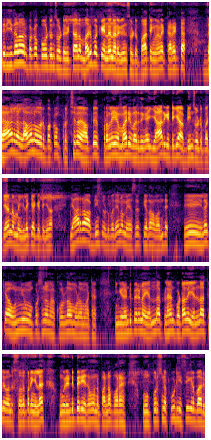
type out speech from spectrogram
சரி இதெல்லாம் ஒரு பக்கம் போட்டுன்னு சொல்லிட்டு விட்டாலும் மறுபக்கம் என்ன நடக்குதுன்னு சொல்லிட்டு பார்த்தீங்கன்னா கரெக்டாக வேறு லெவலில் ஒரு பக்கம் பிரச்சனை அப்படியே பிரளயம் மாதிரி வருதுங்க. யார்கிட்டக்கே அப்படின்னு சொல்லிட்டு பார்த்தீங்கன்னா நம்ம இலக்கியா கிட்டக்கே யாரா அப்படின்னு சொல்லிட்டு பார்த்தீங்கன்னா நம்ம எஸ்எஸ்கே தான் வந்து ஏ இலக்கியா உன்னையும் உன் புருஷனை நான் கொல்ல விட மாட்டேன். நீங்கள் ரெண்டு பேரும் நான் எந்த பிளான் போட்டாலும் எல்லாத்துலேயும் வந்து சொதப்புறீங்களே உங்கள் ரெண்டு பேரும் ஏதோ ஒன்று பண்ண போகிறேன் உன் புருஷனை கூடிய சீக்கிரம் பாரு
